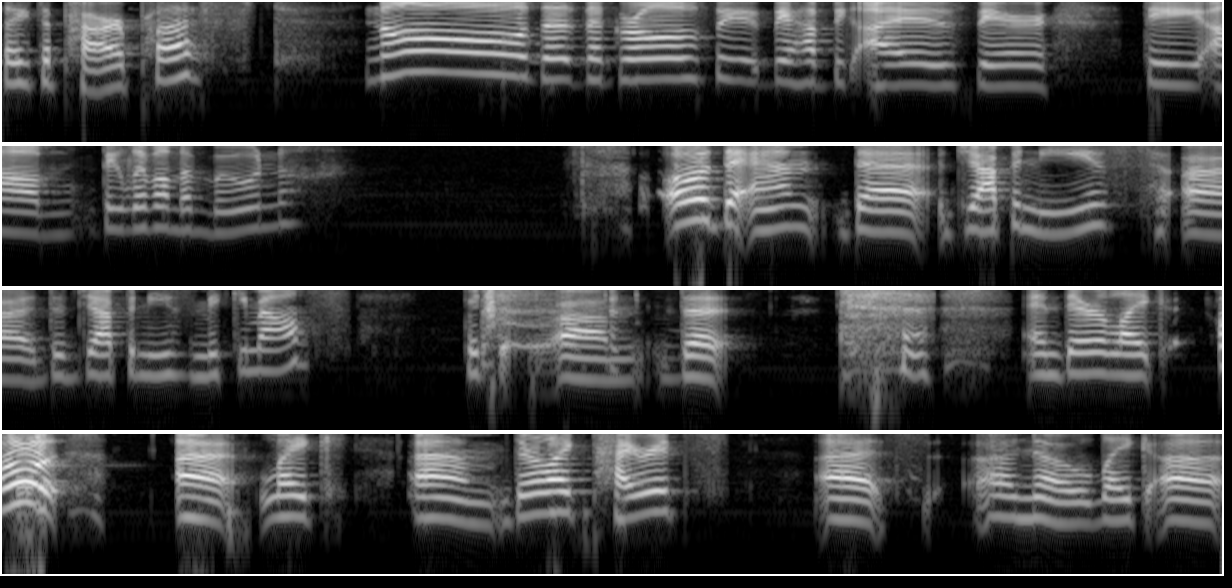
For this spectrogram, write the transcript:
Like the Powerpuffed. No, the the girls they they have big eyes. They're they um they live on the moon. Oh, the and the Japanese, uh, the Japanese Mickey Mouse, with the, um the, and they're like oh, uh, like um they're like pirates, uh, s- uh no, like uh,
